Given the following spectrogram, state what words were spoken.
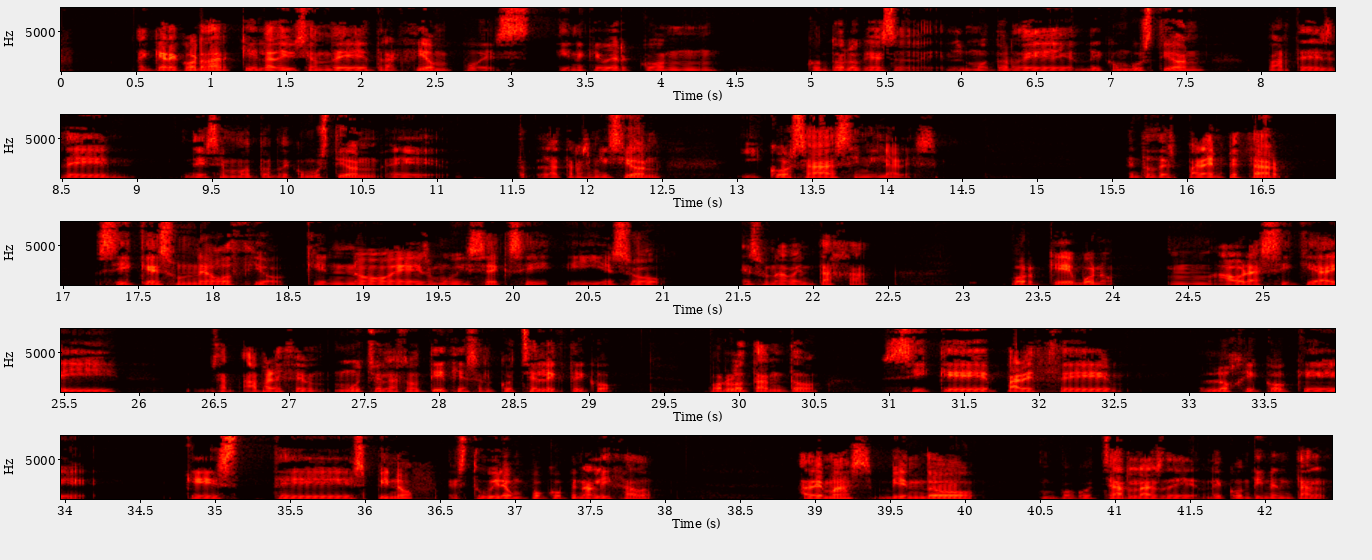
hay que recordar que la división de tracción, pues, tiene que ver con, con todo lo que es el motor de, combustión, partes de, de, ese motor de combustión, eh, la transmisión y cosas similares. Entonces, para empezar, sí que es un negocio que no es muy sexy y eso es una ventaja porque, bueno, mm, ahora sí que hay, aparece mucho en las noticias el coche eléctrico por lo tanto, sí que parece lógico que, este spin-off estuviera un poco penalizado. Además, viendo un poco charlas de, Continental,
